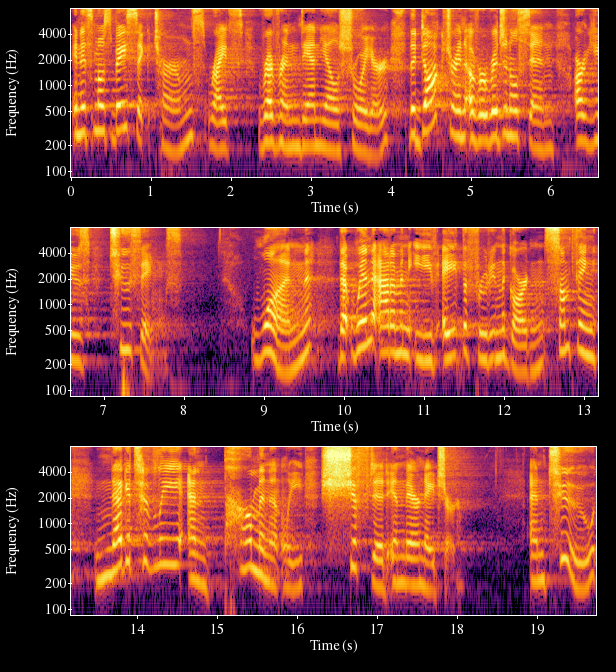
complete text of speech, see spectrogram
In its most basic terms, writes Reverend Danielle Shroyer, the doctrine of original sin argues two things. One, that when Adam and Eve ate the fruit in the garden, something negatively and permanently shifted in their nature. And two,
